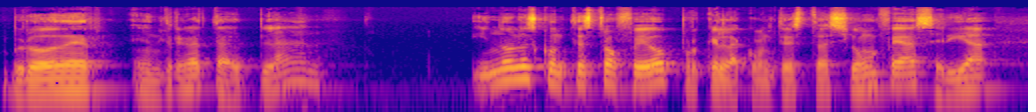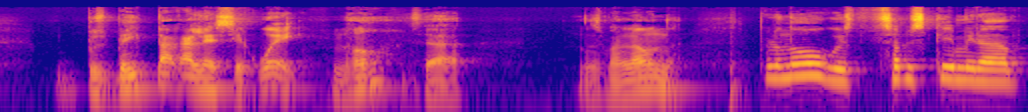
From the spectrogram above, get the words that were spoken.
brother, entrégate al plan. Y no les contesto feo porque la contestación fea sería, pues ve y págale a ese güey, ¿no? O sea, no es mala onda. Pero no, güey, ¿sabes qué? Mira,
